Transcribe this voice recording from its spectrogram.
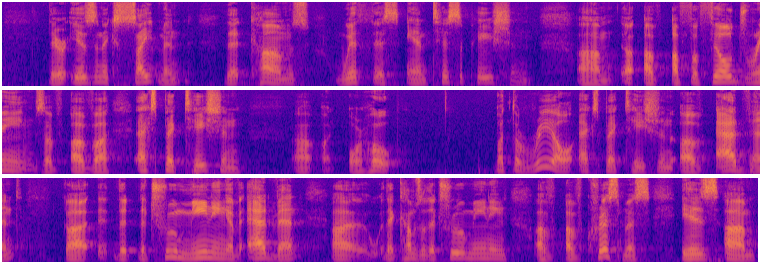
there is an excitement that comes with this anticipation um, of, of, fulfilled dreams, of, of expectation or hope. But the real expectation of Advent uh, the, the true meaning of Advent, uh, that comes with the true meaning of, of Christmas, is, um,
